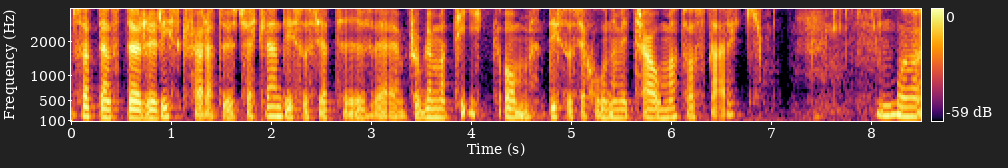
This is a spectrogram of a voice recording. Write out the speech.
Så att det är en större risk för att utveckla en dissociativ eh, problematik om dissociationen vid traumat var stark. Mm.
